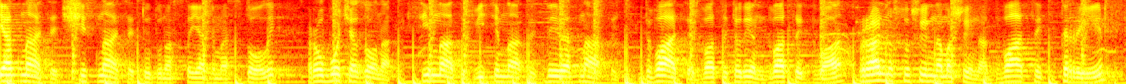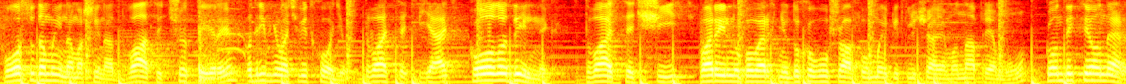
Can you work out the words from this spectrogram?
15, 16, тут у нас стоятиме столик. Робоча зона 17, 18, 19, 20, 21, 22. Прально-сушильна машина 23. Посудомийна машина 24. Подрібнювач відходів 25. Холодильник 26. Варильну поверхню духову шафу ми підключаємо напряму. Кондиціонер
